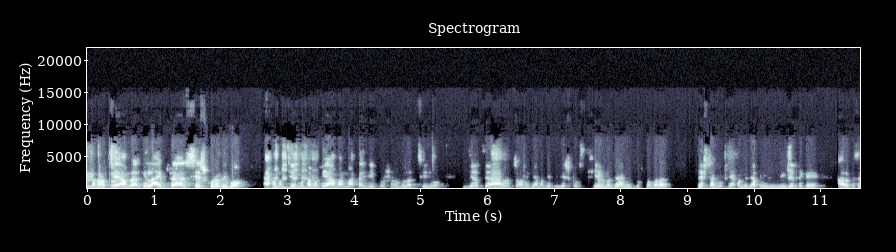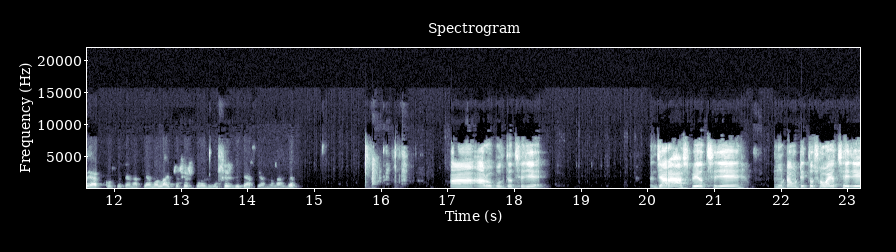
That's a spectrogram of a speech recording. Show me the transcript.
মানে হচ্ছে আমরা আর কি লাইভটা শেষ করে দিব। এখন হচ্ছে মোটামুটি আমার মাথায় যে প্রশ্নগুলো ছিল যে হচ্ছে আর হচ্ছে অনেকে আমাকে জিজ্ঞেস করছে সেই অনুযায়ী আমি প্রশ্ন করার চেষ্টা করছি। এখন যদি আপনি নিজে থেকে আরও কিছু অ্যাড করতে চান আর কি আমরা লাইভটা শেষ করে দিব শেষ দিকে আছি আমরা লাইভের আরও বলতে হচ্ছে যে যারা আসবে হচ্ছে যে মোটামুটি তো সবাই হচ্ছে যে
